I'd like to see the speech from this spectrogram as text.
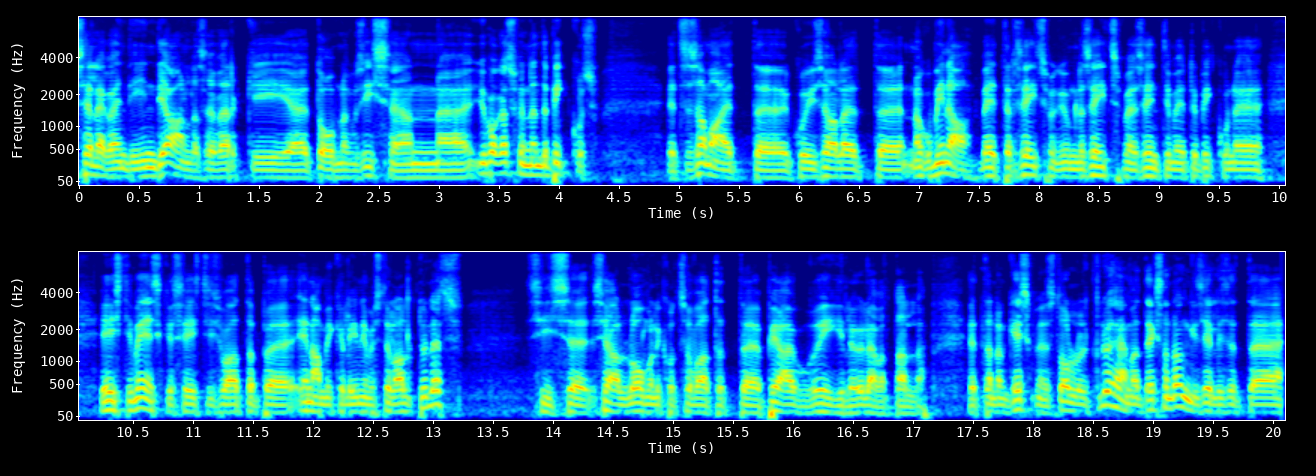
selle kandi indiaanlase värki toob nagu sisse, on juba kasvõi nende pikkus. et seesama, et kui sa oled nagu mina, meeter seitsmekümne seitsme sentimeetri pikkune Eesti mees, kes Eestis vaatab enamikele inimestele alt üles siis eh, seal loomulikult sa vaatad eh, peaaegu kõigile ülevalt alla. et nad on keskmisest oluliselt lühemad, eks nad ongi sellised äh,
